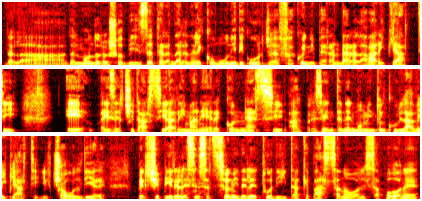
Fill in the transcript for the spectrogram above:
dalla- dal mondo dello showbiz per andare nelle comuni di Gurdjieff, quindi per andare a lavare i piatti e esercitarsi a rimanere connessi al presente nel momento in cui lavi i piatti. Il ciò vuol dire percepire le sensazioni delle tue dita che passano il sapone,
